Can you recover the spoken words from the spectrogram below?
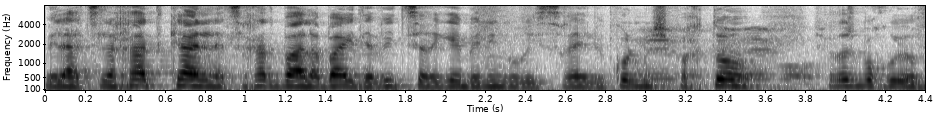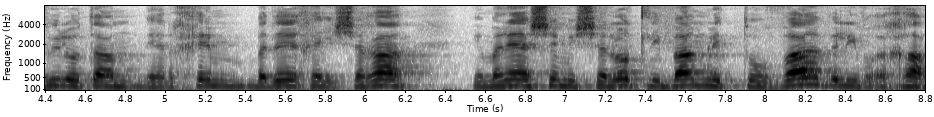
ולהצלחת כאן, להצלחת בעל הבית דוד סרגי בן אינגור ישראל וכל משפחתו, שהקדוש ברוך הוא יוביל אותם, וינחם בדרך הישרה, וימלא השם משאלות ליבם לטובה ולברכה.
